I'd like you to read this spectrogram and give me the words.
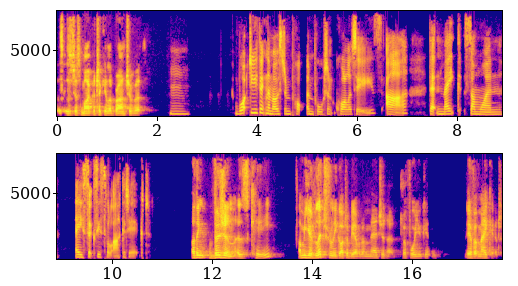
this is just my particular branch of it. Mm what do you think the most impo- important qualities are that make someone a successful architect? I think vision is key. I mean, you've literally got to be able to imagine it before you can ever make it.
